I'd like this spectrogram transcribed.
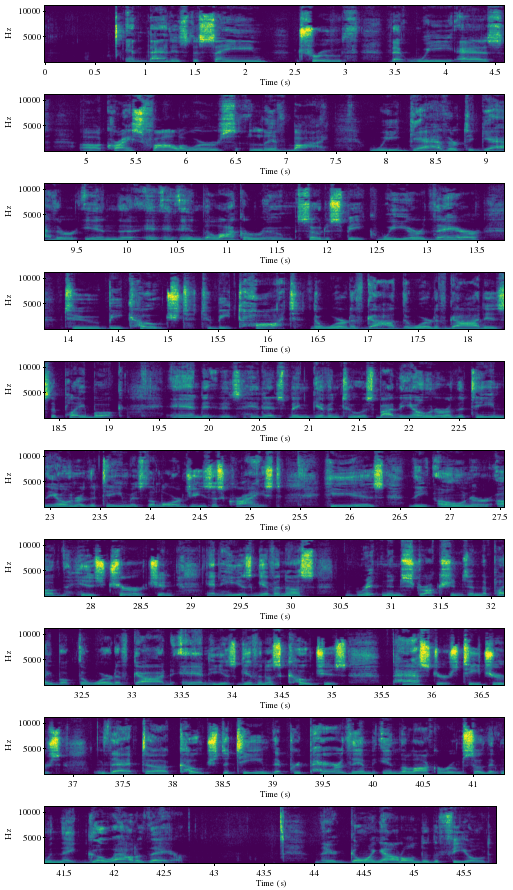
And that is the same truth that we as uh, Christ followers live by. We gather together in the in the locker room, so to speak. We are there to be coached, to be taught the Word of God. The Word of God is the playbook, and it, is, it has been given to us by the owner of the team. The owner of the team is the Lord Jesus Christ. He is the owner of His church, and, and He has given us written instructions in the playbook, the Word of God, and He has given us coaches, pastors, teachers that uh, coach the team, that prepare them in the locker room so that when they go out of there, they're going out onto the field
